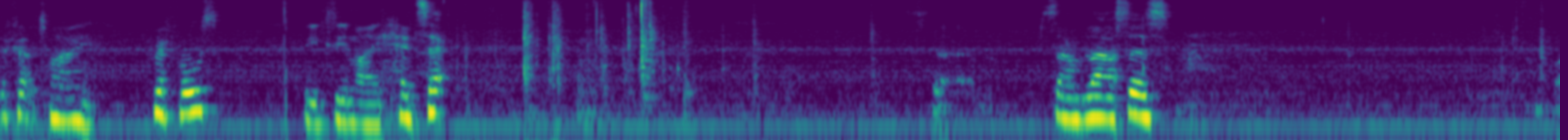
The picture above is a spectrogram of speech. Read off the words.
look up to my peripherals, you can see my headset, sound blasters, uh,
